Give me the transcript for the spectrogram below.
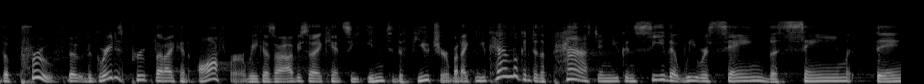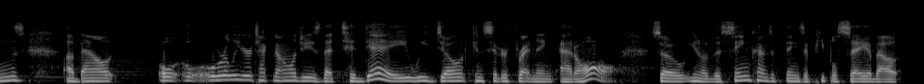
the proof, the, the greatest proof that I can offer, because obviously I can't see into the future, but I, you can look into the past and you can see that we were saying the same things about o- earlier technologies that today we don't consider threatening at all. So, you know, the same kinds of things that people say about,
